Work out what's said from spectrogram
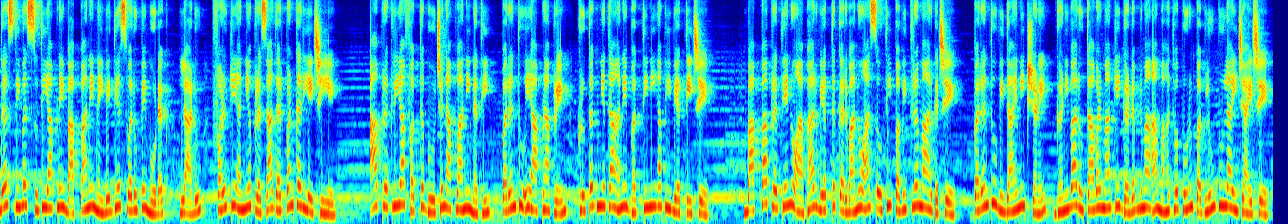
દસ દિવસ સુધી આપણે બાપ્પાને નૈવેદ્ય સ્વરૂપે મોડક, લાડુ, ફળ કે અન્ય પ્રસાદ અર્પણ કરીએ છીએ. આ પ્રક્રિયા ફક્ત ભોજન આપવાની નથી, પરંતુ એ આપણા પ્રેમ કૃતજ્ઞતા અને ભક્તિની અભિવ્યક્તિ છે. બાપ્પા પ્રત્યેનો આભાર વ્યક્ત કરવાનો આ સૌથી પવિત્ર માર્ગ છે. પરંતુ વિદાયની ક્ષણે ઘણીવાર ઉતાવળમાં કે ગડબડમાં આ મહત્વપૂર્ણ પગલું ભૂલાઈ જાય છે.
